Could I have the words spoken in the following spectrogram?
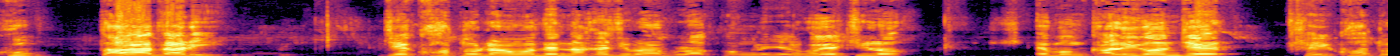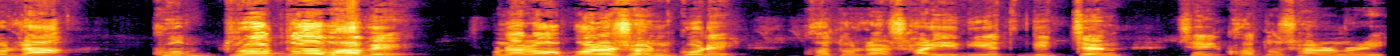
খুব তাড়াতাড়ি যে ক্ষতটা আমাদের নাকাশিপাড়া ব্লক কংগ্রেসের হয়েছিল এবং কালীগঞ্জের সেই ক্ষতটা খুব দ্রুতভাবে ওনারা অপারেশন করে ক্ষতটা সারিয়ে দিয়ে দিচ্ছেন। সেই ক্ষত সারানোরই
